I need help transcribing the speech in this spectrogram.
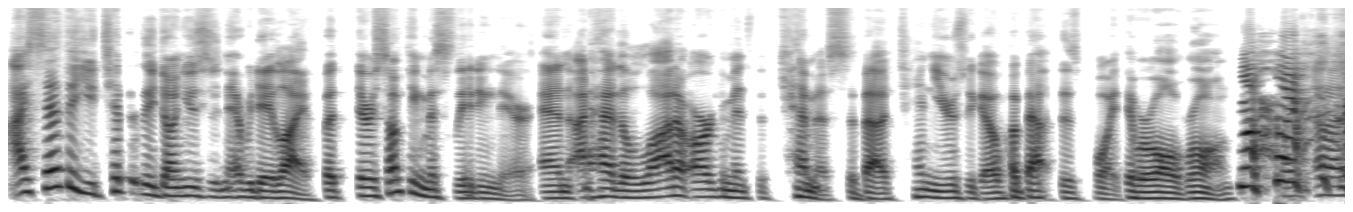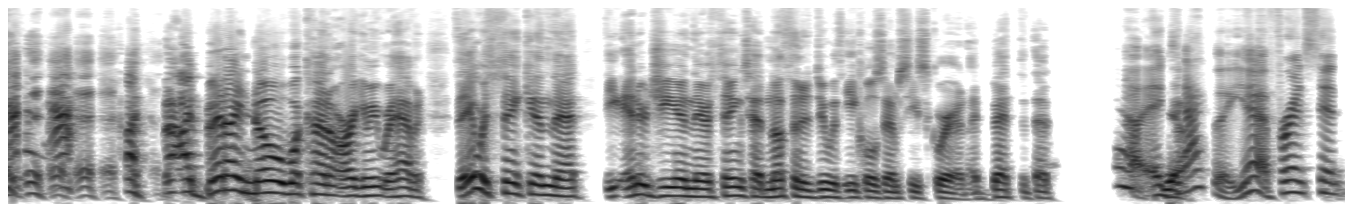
I said that you typically don't use it in everyday life, but there's something misleading there. And I had a lot of arguments with chemists about 10 years ago about this point. They were all wrong. uh, I, I bet I know what kind of argument we're having. They were thinking that the energy in their things had nothing to do with equals MC squared. I bet that that. Yeah, exactly. Yeah. For instance,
